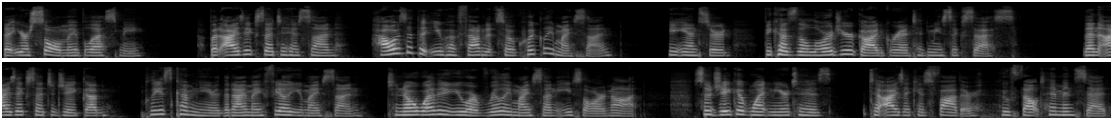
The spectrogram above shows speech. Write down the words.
that your soul may bless me. But Isaac said to his son, How is it that you have found it so quickly, my son? He answered, Because the Lord your God granted me success. Then Isaac said to Jacob, Please come near, that I may feel you, my son, to know whether you are really my son Esau or not. So Jacob went near to his to Isaac his father, who felt him and said,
